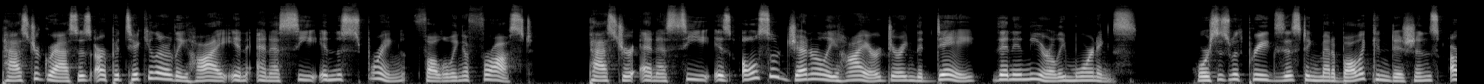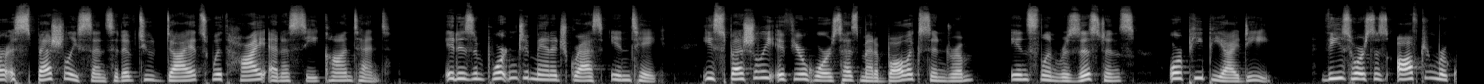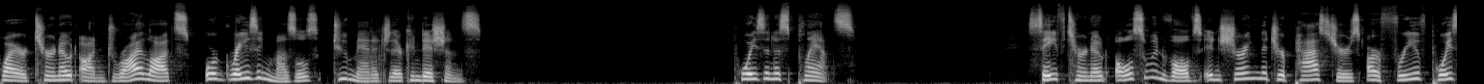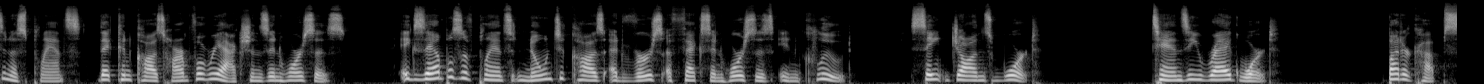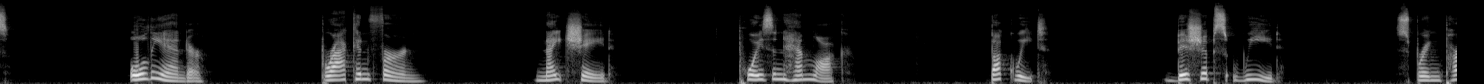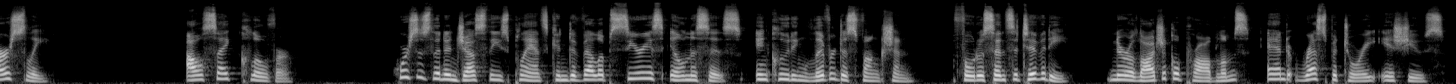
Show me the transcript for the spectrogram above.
Pasture grasses are particularly high in NSC in the spring following a frost. Pasture NSC is also generally higher during the day than in the early mornings. Horses with pre existing metabolic conditions are especially sensitive to diets with high NSC content. It is important to manage grass intake, especially if your horse has metabolic syndrome, insulin resistance, or PPID. These horses often require turnout on dry lots or grazing muzzles to manage their conditions. Poisonous plants. Safe turnout also involves ensuring that your pastures are free of poisonous plants that can cause harmful reactions in horses. Examples of plants known to cause adverse effects in horses include St. John's wort, tansy ragwort, buttercups, oleander, bracken fern, nightshade, poison hemlock, buckwheat, bishop's weed, spring parsley, Alsike clover. Horses that ingest these plants can develop serious illnesses, including liver dysfunction, photosensitivity, neurological problems, and respiratory issues.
